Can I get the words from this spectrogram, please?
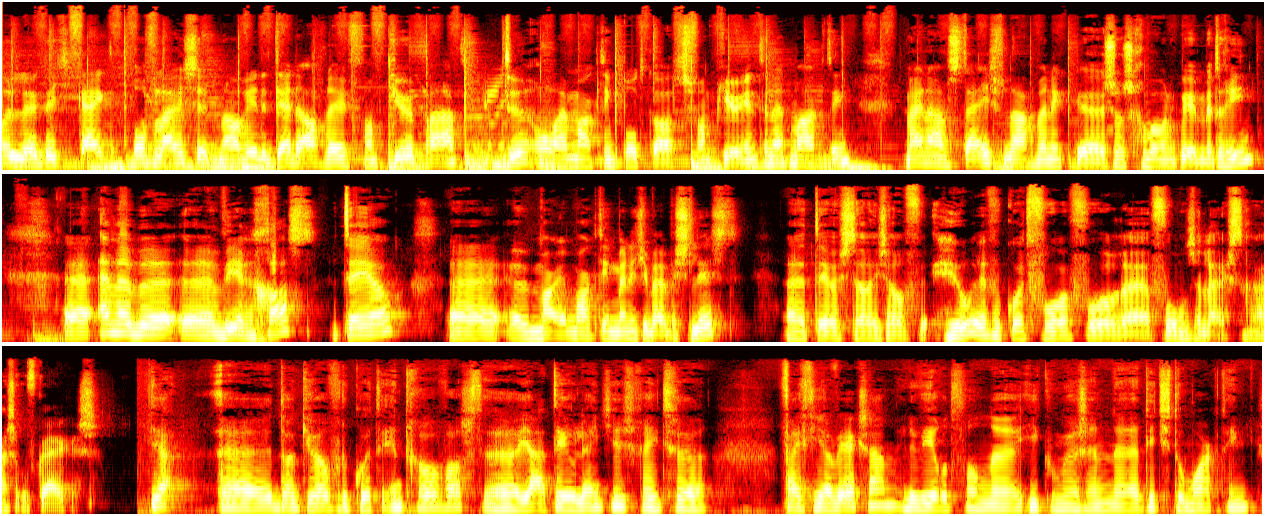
Hallo, leuk dat je kijkt of luistert naar weer de derde aflevering van Pure Praat, de online marketing podcast van Pure Internet Marketing. Mijn naam is Thijs, vandaag ben ik uh, zoals gewoonlijk weer met Rien. Uh, en we hebben uh, weer een gast, Theo, marketing manager bij Beslist. Theo, stel jezelf heel even kort voor voor, voor onze luisteraars of kijkers. Ja, dankjewel voor de korte intro vast. ja, Theo Lentjes, reeds 15 jaar werkzaam in de wereld van e-commerce en digital marketing.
